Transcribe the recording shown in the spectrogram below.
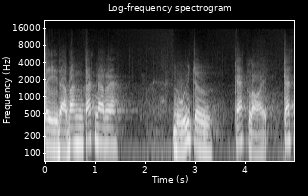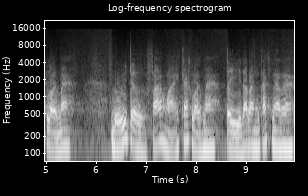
Tỳ đà băng tác na ra, đuổi trừ các loại, các loài ma, đuổi trừ phá hoại các loài ma. Tỳ đa băng tác na ra.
